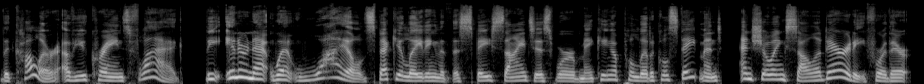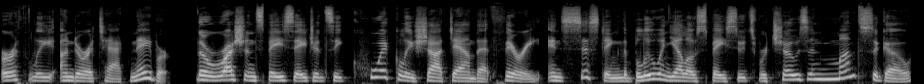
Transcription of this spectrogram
the color of Ukraine's flag. The internet went wild speculating that the space scientists were making a political statement and showing solidarity for their earthly under attack neighbor. The Russian Space Agency quickly shot down that theory, insisting the blue and yellow spacesuits were chosen months ago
